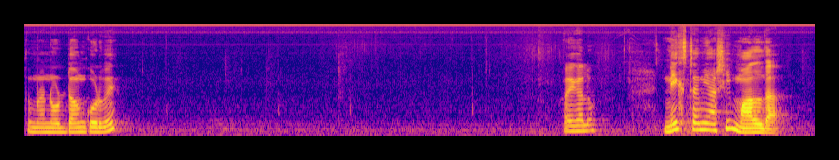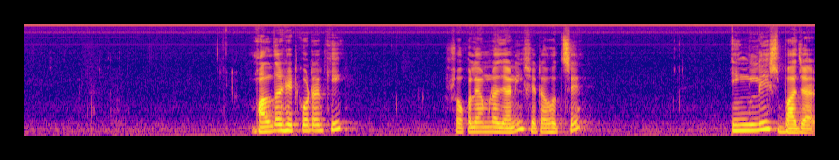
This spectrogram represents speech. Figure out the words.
তোমরা নোট ডাউন করবে। হয়ে গেল। নেক্সট আমি আসি মালদা। মালদার হেডকোয়ার্টার কি? সকলে আমরা জানি, সেটা হচ্ছে ইংলিশ বাজার।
